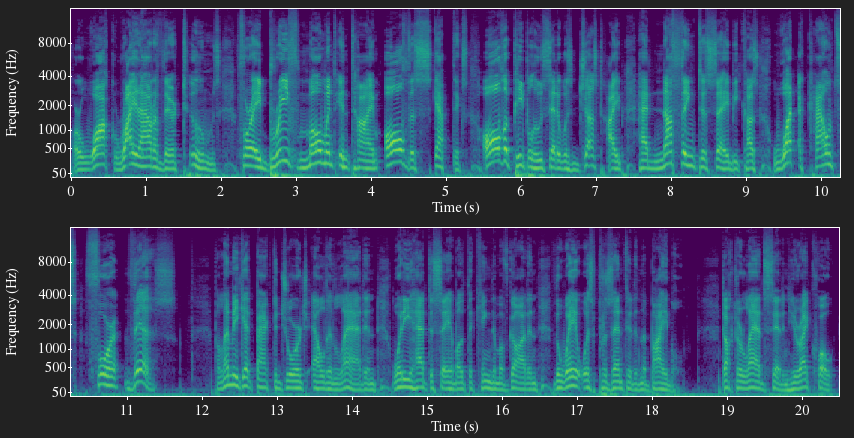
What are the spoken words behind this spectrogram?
or walk right out of their tombs. For a brief moment in time, all the skeptics, all the people who said it was just hype, had nothing to say because what accounts for this? But let me get back to George Eldon Ladd and what he had to say about the kingdom of God and the way it was presented in the Bible. Dr. Ladd said, and here I quote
